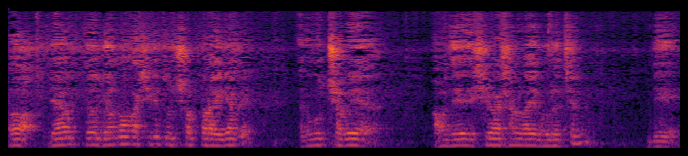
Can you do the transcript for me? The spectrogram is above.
ও যাই হোক তো জন্মবার্ষিকীতে উৎসব করাই যাবে। এবং উৎসবে আমাদের শিবাসান ভাই বলেছেন যে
